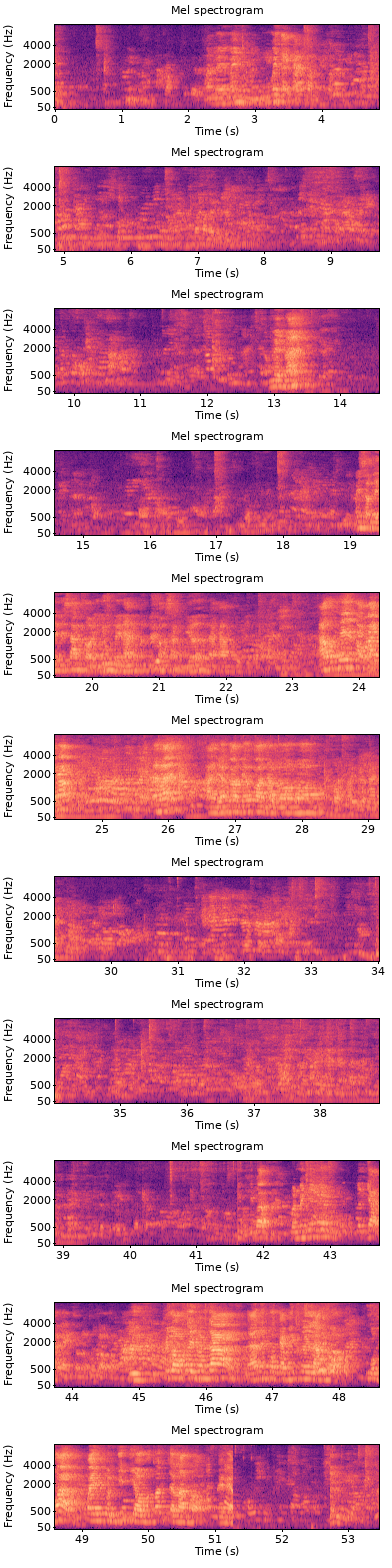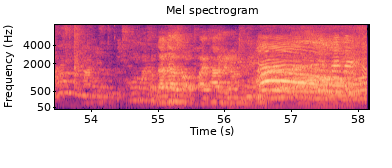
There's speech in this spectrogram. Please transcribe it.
มันเลยไม่มันไม่แตกต่างกัน เร็จไหมไม่สำเร็จไปสร้างต่อในยุ่งเลยนะ มันคำสั่งเยอะนะครับ เอาโอเคต่อไปครับได้ไหมอ่าเดี๋ยวก่อนเดี๋ยวก่อนเดี๋ยวรอรอบอกให้ตัวห้านาทีวนตัวไป ผมคิดว่ามันไม่ใช่เรื่องเรื่องยากอะไรสำหรับพวกเราคือคือเราเคยทำได้นะในโปรแกรมนี้เคยรันออกผมว่าไปฝึกนิดเดียวมันก็จะรันออกในแบบสัปดาห์หน้าสอบปลายภาคเลยเนาะ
